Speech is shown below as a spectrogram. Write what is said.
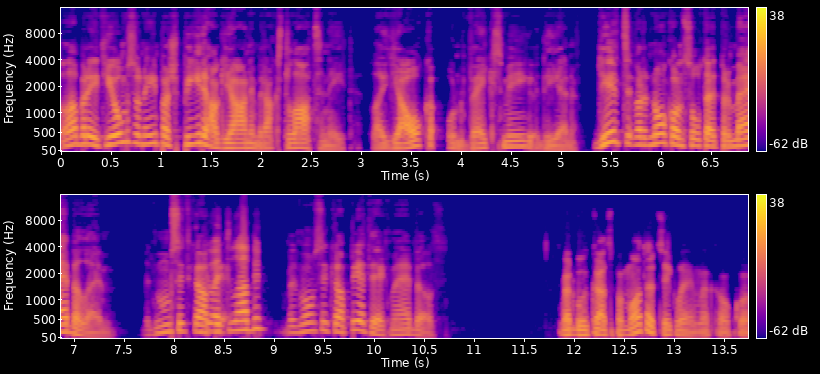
Labrīt jums un īpaši pīrāgu Jānim raksta Lācenīt, lai jauka un veiksmīga diena. Girci var nokonsultēt par mēbelēm, bet mums ir kā, Ļoti labi. bet mums ir kā pietiek mēbeles. Varbūt kāds par motocikliem var kaut ko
